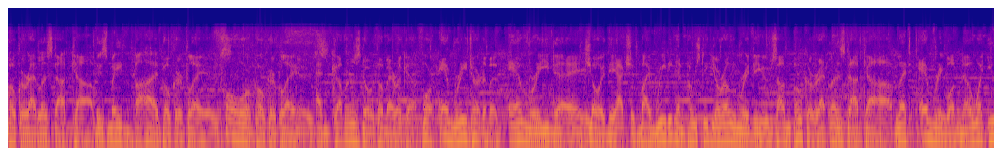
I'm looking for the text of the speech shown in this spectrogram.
PokerAtlas.com is made by poker players for poker players and covers North America for every tournament, every day. Join the action by reading and posting your own reviews on PokerAtlas.com. Let everyone know what you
